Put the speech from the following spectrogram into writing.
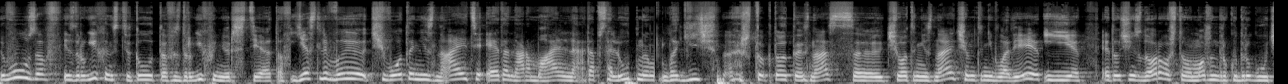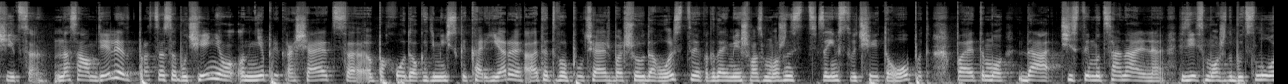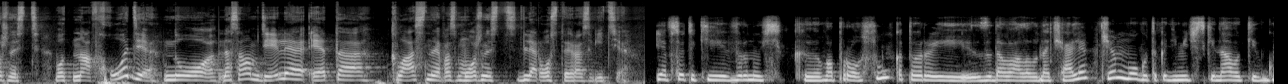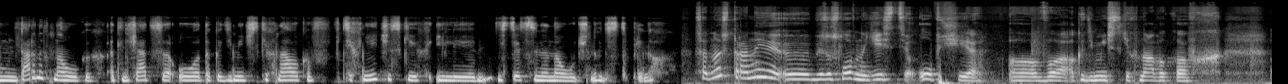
вузов, из других институтов, из других университетов. Если вы чего-то не знаете, это нормально. Это абсолютно логично, что кто-то из нас э, чего-то не знает, чем-то не владеет. И это очень здорово, что мы можем друг у друга учиться. На самом деле этот процесс обучения, он не прекращается по ходу академической карьеры. От этого получаешь большое удовольствие, когда имеешь возможность заимствовать чей-то опыт. Поэтому, да, чисто эмоционально здесь может быть сложность вот на входе, но на самом деле это классная возможность для роста и развития. Я все-таки вернусь к вопросу, который задавала в начале. Чем могут академические навыки в гуманитарных науках отличаться от академических навыков в технических или естественно-научных дисциплинах? С одной стороны, э, безусловно, есть общее э, в академических навыках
